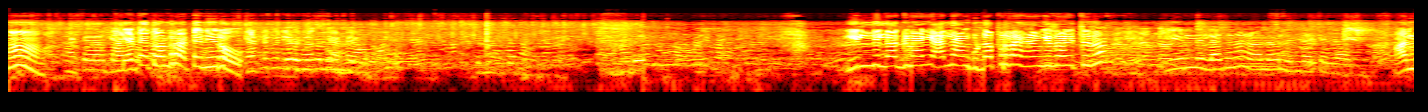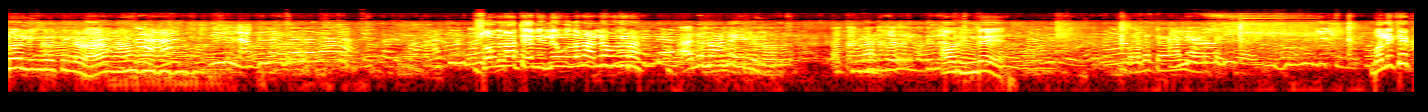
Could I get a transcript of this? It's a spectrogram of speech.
ಹಾಂ ಎಟ್ಟೆ ತೊಗೊಂಡ್ರೆ ಅಟ್ಟೆ ನೀರು. ಇಲ್ಲಿ ಲಗ್ನ ಆಗಿ ಅಲ್ಲಿ ಹಂಗೆ ಗುಡ್ಡಾಪುರದಾಗ ಹೆಂಗಿದು ಐತಿದು ಇಲ್ಲಿ ಲಗ್ನ ಅಲ್ಲೋ ಲಿಂಗೈತೆ ಅಲ್ಲೋ ಲಿಂಗೈಕೆಗಳ ಸೋಮನಾಥ್ ಎಲ್ಲಿ ಇಲ್ಲೇ ಉಳ್ದಾನ? ಅಲ್ಲೇ ಹೋಗ್ಯಾರ? ಅಲ್ಲಿ ನಾನು ಇಲ್ಲಿ ನಾನು. ಅವ್ರ ಹಿಂದೆ? ಅಲ್ಲೇ ಅಕ್ಕ ಬಲಿಕೆಕ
